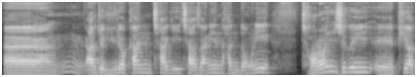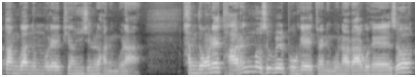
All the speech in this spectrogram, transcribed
아주 유력한 차기 자산인 한동훈이 저런 식의 피와 땀과 눈물의 변신을 하는구나. 한동훈의 다른 모습을 보게 되는구나라고 해서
